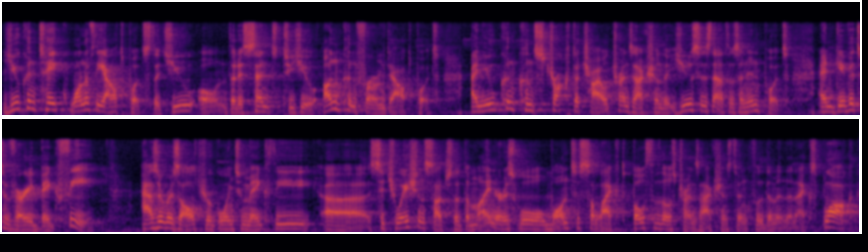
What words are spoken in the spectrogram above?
you can take one of the outputs that you own that is sent to you, unconfirmed output, and you can construct a child transaction that uses that as an input and give it a very big fee. As a result, you're going to make the uh, situation such that the miners will want to select both of those transactions to include them in the next block.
